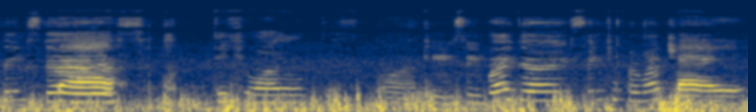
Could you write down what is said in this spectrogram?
Thanks, guys. this one, this one. Okay, say bye, guys. Thank you for watching. Bye.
